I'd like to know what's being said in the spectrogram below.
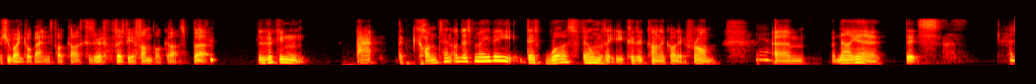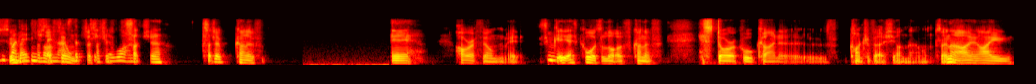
which we won't talk about in this podcast because we're supposed to be a fun podcast. But looking at the content of this movie, there's worse films that you could have kind of got it from. Yeah. Um, but no, yeah, it's. I just find it interesting that's the particular such a, one. Such a such a kind of eh, horror film. It, mm. it has caused a lot of kind of historical kind of controversy on that one. So no, I, I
